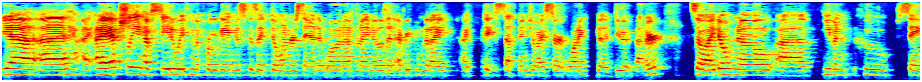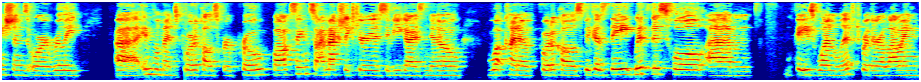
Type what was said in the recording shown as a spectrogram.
Yeah, I, I actually have stayed away from the pro game just because I don't understand it well enough, and I know that everything that I, I take a step into, I start wanting to do it better. So I don't know uh, even who sanctions or really uh, implements protocols for pro boxing. So I'm actually curious if you guys know what kind of protocols because they with this whole um, phase one lift where they're allowing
